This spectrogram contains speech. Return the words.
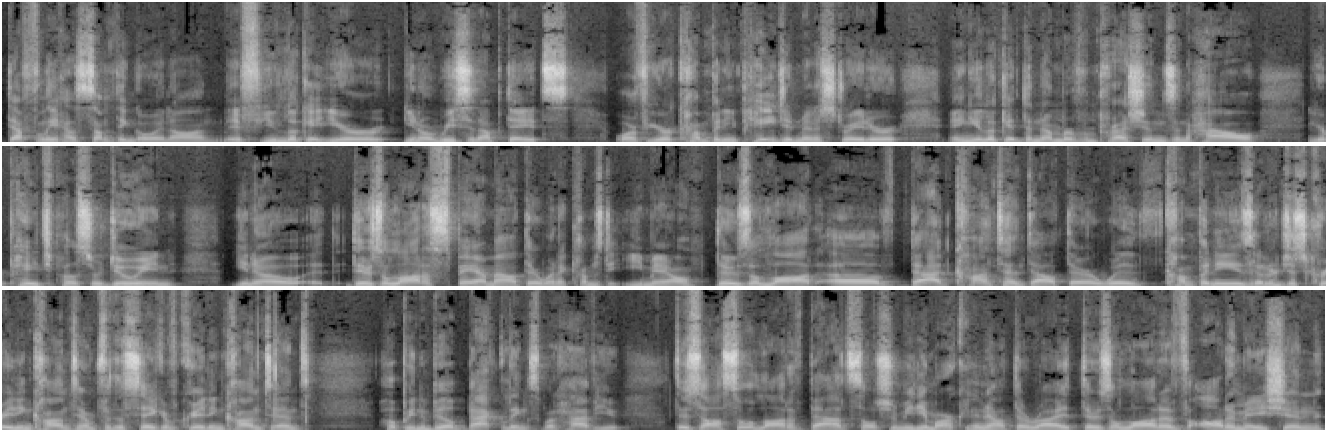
definitely has something going on. If you look at your, you know, recent updates or if you're a company page administrator and you look at the number of impressions and how your page posts are doing, you know, there's a lot of spam out there when it comes to email. There's a lot of bad content out there with companies that are just creating content for the sake of creating content hoping to build backlinks, what have you. There's also a lot of bad social media marketing out there, right? There's a lot of automation,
